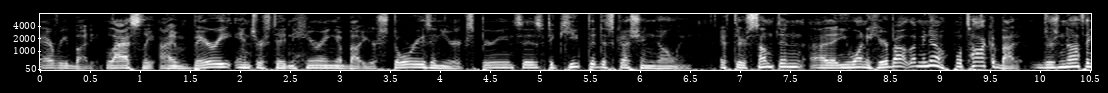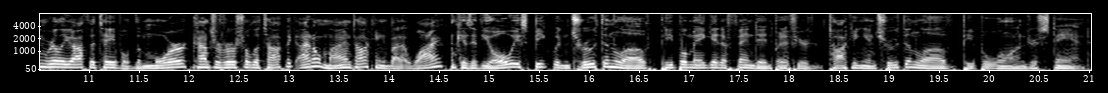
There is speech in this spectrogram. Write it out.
everybody. Lastly, I'm very interested in hearing about your stories and your experiences to keep the discussion going. If there's something uh, that you want to hear about, let me know. We'll talk about it. There's nothing really off the table. The more controversial the topic, I don't mind talking about it. Why? Because if you always speak with truth and love, people may get offended, but if you're talking in truth and love, people will understand.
